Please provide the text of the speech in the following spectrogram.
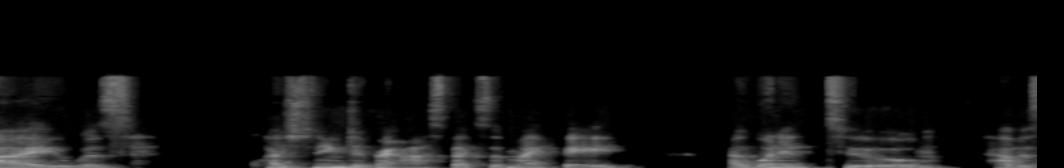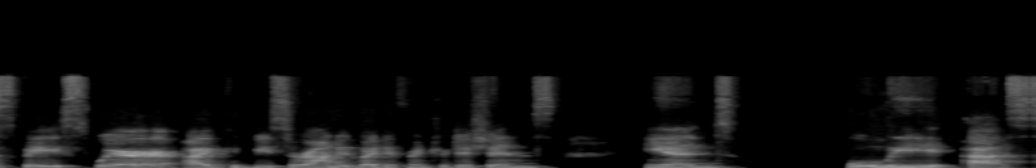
I was questioning different aspects of my faith. I wanted to have a space where I could be surrounded by different traditions and wholly ask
